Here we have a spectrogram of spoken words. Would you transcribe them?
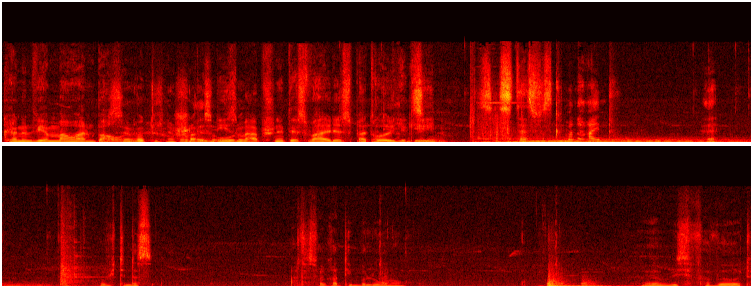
können wir Mauern bauen. Das ist ja wirklich eine und Scheiße, in diesem oder? Abschnitt des Waldes Patrouille gehen. Was ist das? Was kann man da reintun? Hä? Wo hab ich denn das? Ach, das war gerade die Belohnung. Ja, ein bisschen verwirrt.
